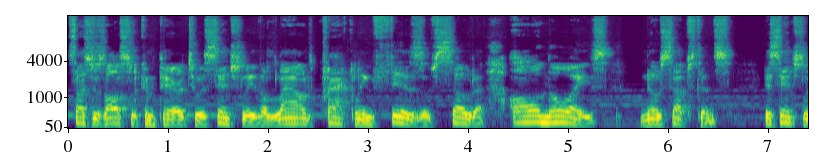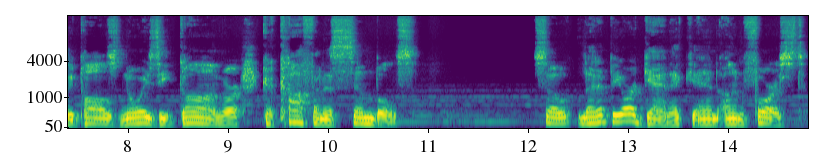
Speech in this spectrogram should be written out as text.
Such is also compared to essentially the loud, crackling fizz of soda, all noise, no substance. Essentially, Paul's noisy gong or cacophonous cymbals. So let it be organic and unforced.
